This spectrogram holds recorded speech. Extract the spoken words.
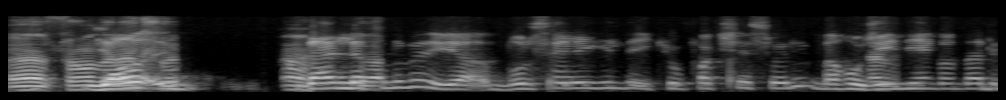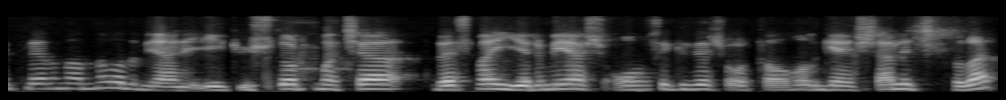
Ha, son ya, şu... ben lafını böyle ya Bursa ile ilgili de iki ufak şey söyleyeyim. Ben hocayı evet. niye gönderdiklerini anlamadım. Yani ilk 3-4 maça resmen 20 yaş 18 yaş ortalamalı gençlerle çıktılar.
